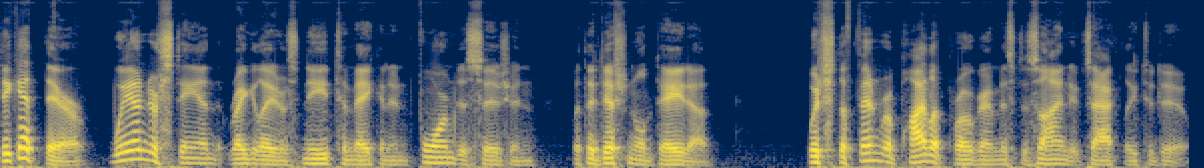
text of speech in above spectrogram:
To get there, we understand that regulators need to make an informed decision with additional data, which the FINRA pilot program is designed exactly to do.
